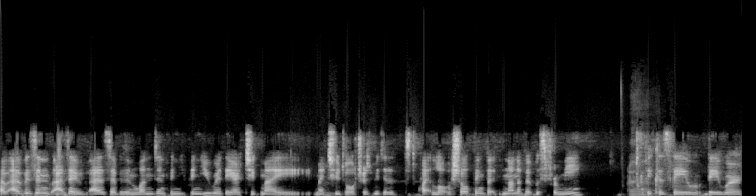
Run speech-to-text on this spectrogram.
I, I was in as I as I was in London when when you were there. I took my my mm. two daughters. We did quite a lot of shopping, but none of it was for me oh. because they they were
